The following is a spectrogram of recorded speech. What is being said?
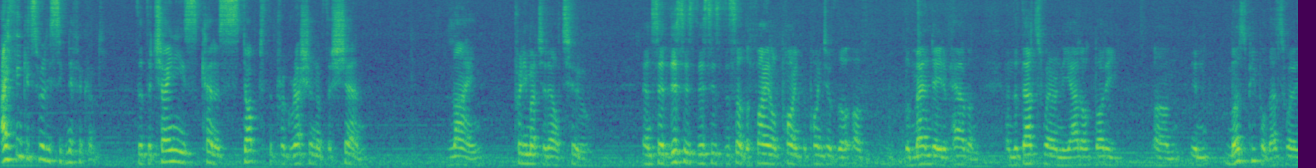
I think it's really significant that the Chinese kind of stopped the progression of the Shen line pretty much at L2 and said this is, this is the, sort of the final point, the point of the, of the mandate of heaven, and that that's where in the adult body, um, in most people, that's where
